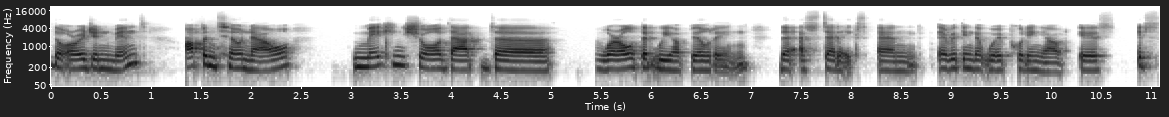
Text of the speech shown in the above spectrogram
the origin mint up until now making sure that the world that we are building the aesthetics and everything that we're putting out is it's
